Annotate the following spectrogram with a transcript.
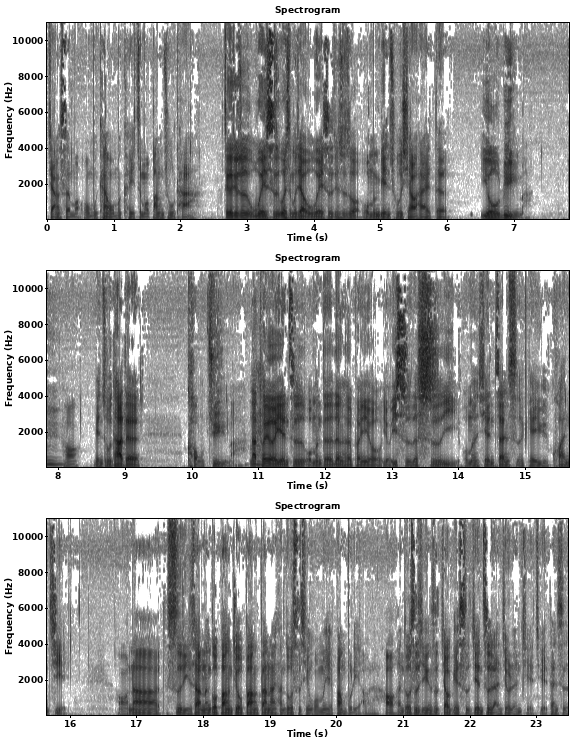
讲什么，我们看我们可以怎么帮助他。这个就是无畏师，为什么叫无畏师？就是说我们免除小孩的忧虑嘛，嗯，好、免除他的恐惧嘛。那推而言之，我们的任何朋友有一时的失意，我们先暂时给予宽解。哦，那事理上能够帮就帮，当然很多事情我们也帮不了了。哦，很多事情是交给时间自然就能解决，但是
